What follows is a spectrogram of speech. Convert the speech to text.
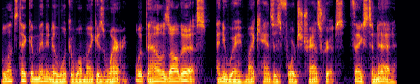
But let's take a minute and look at what Mike is wearing. What the hell is all this? Anyway, Mike hands his forged transcripts, thanks to Ned,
